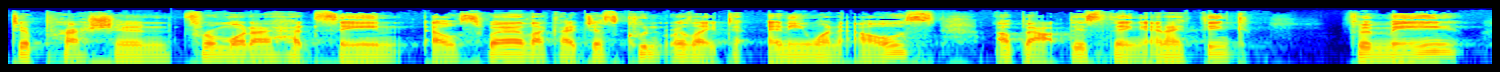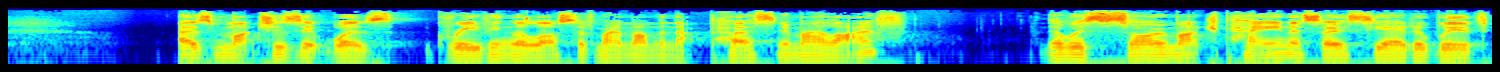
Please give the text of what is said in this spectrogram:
depression from what I had seen elsewhere. Like I just couldn't relate to anyone else about this thing. And I think for me, as much as it was grieving the loss of my mum and that person in my life, there was so much pain associated with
